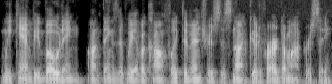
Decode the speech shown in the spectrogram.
we can't be voting on things if we have a conflict of interest. It's not good for our democracy.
